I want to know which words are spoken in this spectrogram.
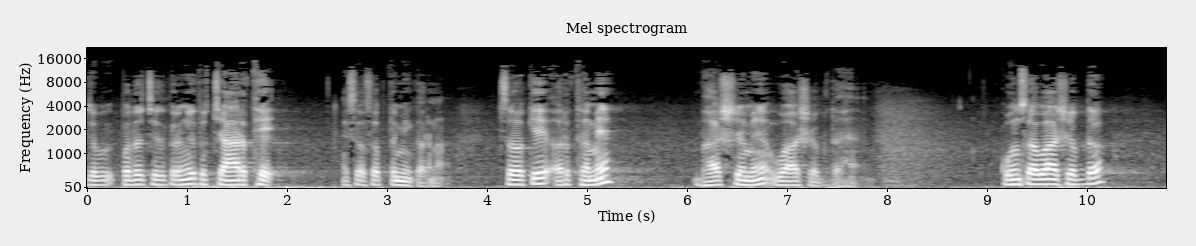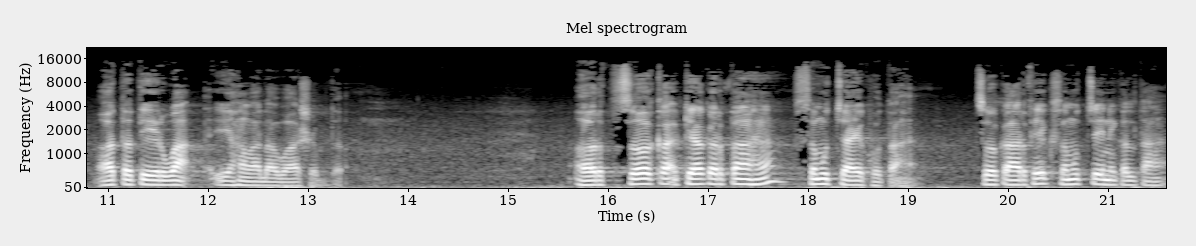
जब पदच्छेद करेंगे तो चार थे ऐसा सप्तमी करना। च के अर्थ में भाष्य में वा शब्द है। कौन सा वा शब्द? अततेरवा यहाँ वाला वा शब्द। और च का क्या करता है? समुच्चायक होता है। च का अर्थ एक समुच्चय निकलता है।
